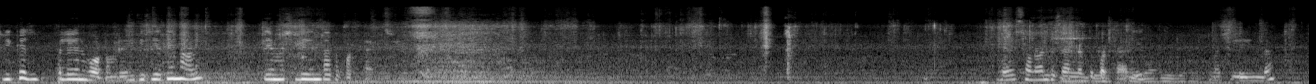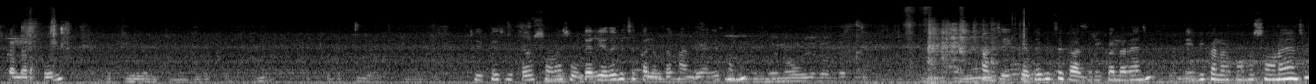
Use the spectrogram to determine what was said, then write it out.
ਠੀਕ ਹੈ ਜੀ ਪਲੇਨ ਬਾਟਮ ਰਹੇਗੀ ਜੀ ਇਹਦੇ ਨਾਲ। ਤੇ ਮਸ਼ਲੀਨ ਦਾ ਦੁਪੱਟਾ ਹੈ ਬਹੁਤ ਸੋਹਣਾ ਡਿਜ਼ਾਈਨਰ ਦੁਪੱਟਾ ਜੀ, ਮਸ਼ਲੀਨ ਦਾ ਕਲਰਫੁਲ ਠੀਕ ਹੈ ਜੀ, ਬਹੁਤ ਸੋਹਣਾ ਸੂਟ ਹੈ ਜੀ, ਇਹਦੇ ਵਿੱਚ ਕਲਰ ਦਿਖਾਉਂਦੇ ਆ ਜੀ ਤੁਹਾਨੂੰ। ਹਾਂਜੀ, ਇੱਕ ਇਹਦੇ ਵਿੱਚ ਗਾਜਰੀ ਕਲਰ ਹੈ ਜੀ, ਇਹ ਵੀ ਕਲਰ ਬਹੁਤ ਸੋਹਣਾ ਹੈ ਜੀ।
